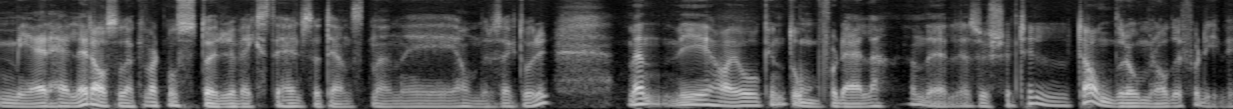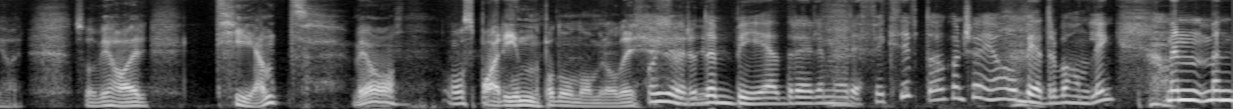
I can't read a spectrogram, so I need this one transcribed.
mer heller. altså Det har ikke vært noe større vekst i helsetjenesten enn i andre sektorer. Men vi har jo kunnet omfordele en del ressurser til, til andre områder fordi vi har Så vi har tjent ved å, å spare inn på noen områder. Og gjøre det bedre eller mer effektivt, da kanskje? Ja, og bedre behandling. Men, men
